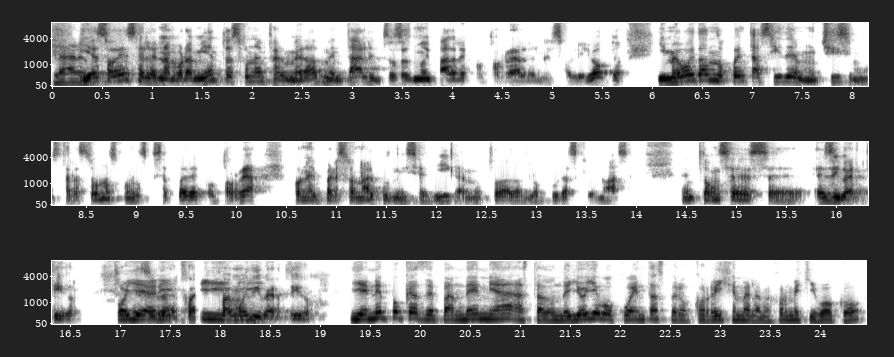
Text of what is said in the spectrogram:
Claro. Y eso es el enamoramiento, es una enfermedad mental, entonces es muy padre cotorrear en el soliloquio. Y me voy dando cuenta así de muchísimos trastornos con los que se puede cotorrear. Con el personal, pues ni se diga, ¿no? Todas las locuras que uno hace. Entonces, eh, es divertido. Oye, fue muy divertido. Y en épocas de pandemia, hasta donde yo llevo cuentas, pero corrígeme, a lo mejor me equivoco,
